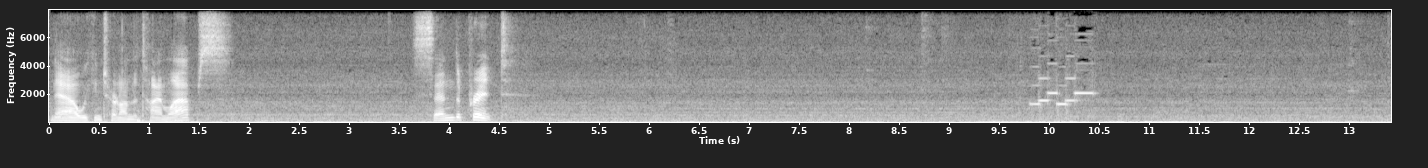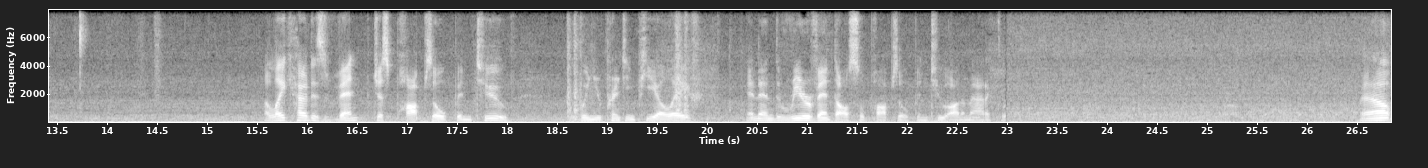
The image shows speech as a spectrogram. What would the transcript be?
Now we can turn on the time lapse. Send the print. I like how this vent just pops open too when you're printing PLA and then the rear vent also pops open too automatically. Well,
